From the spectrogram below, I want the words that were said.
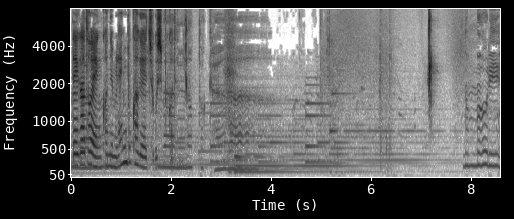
내가 더 앵커님을 행복하게 해주고 싶거든요. 눈물이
